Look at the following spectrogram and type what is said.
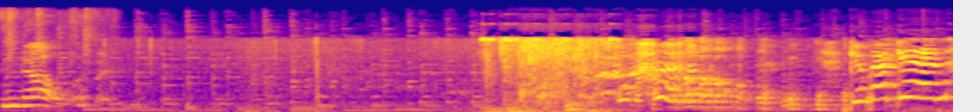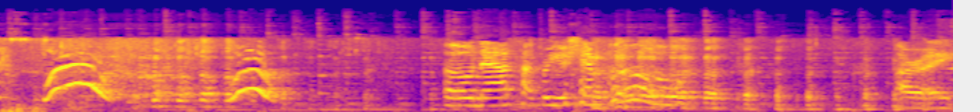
No! Get back in! Woo! Woo! Oh, now it's time for your shampoo. All right.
